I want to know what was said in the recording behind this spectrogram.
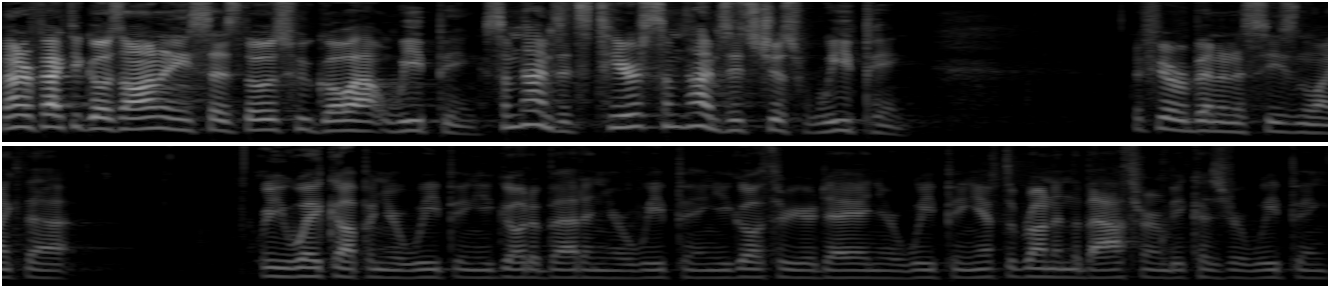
Matter of fact, he goes on and he says, Those who go out weeping. Sometimes it's tears, sometimes it's just weeping. If you've ever been in a season like that, where you wake up and you're weeping, you go to bed and you're weeping, you go through your day and you're weeping, you have to run in the bathroom because you're weeping.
